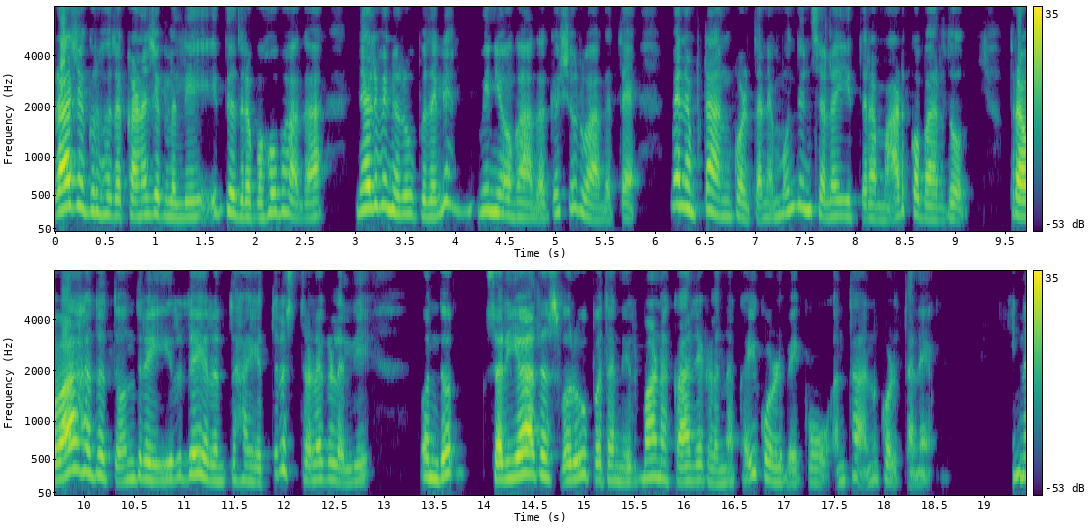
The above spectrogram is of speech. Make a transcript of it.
ರಾಜಗೃಹದ ಕಣಜಗಳಲ್ಲಿ ಇದ್ದದ್ರ ಬಹುಭಾಗ ನೆರವಿನ ರೂಪದಲ್ಲಿ ವಿನಿಯೋಗ ಆಗಕ್ಕೆ ಶುರು ಆಗುತ್ತೆ. ಮೆನಪ್ಟ ಅಂದ್ಕೊಳ್ತಾನೆ ಮುಂದಿನ ಸಲ ಈ ತರ ಮಾಡ್ಕೋಬಾರ್ದು. ಪ್ರವಾಹದ ತೊಂದರೆ ಇರದೇ ಇರಂತಹ ಎತ್ತರ ಸ್ಥಳಗಳಲ್ಲಿ ಒಂದು ಸರಿಯಾದ ಸ್ವರೂಪದ ನಿರ್ಮಾಣ ಕಾರ್ಯಗಳನ್ನು ಕೈಗೊಳ್ಳಬೇಕು ಅಂತ ಅನ್ಕೊಳ್ತಾನೆ. ಇನ್ನ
